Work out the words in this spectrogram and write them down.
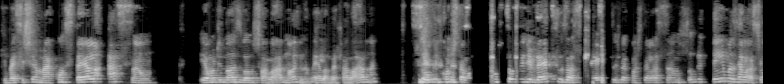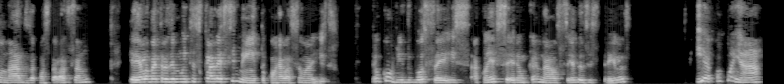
que vai se chamar Constela Ação. É onde nós vamos falar, nós não, ela vai falar, né? Sobre constelação, sobre diversos aspectos da constelação, sobre temas relacionados à constelação. E aí ela vai trazer muito esclarecimento com relação a isso. Eu convido vocês a conhecerem o canal Ser das Estrelas e acompanhar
